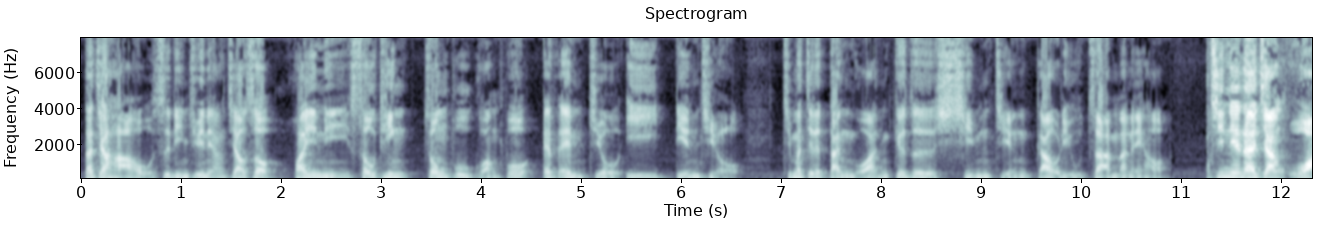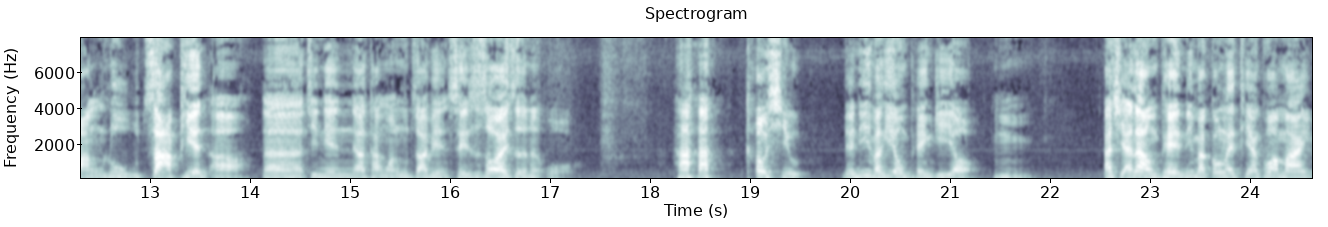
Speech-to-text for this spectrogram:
大家好，我是林俊良教授，欢迎你收听中部广播 FM 九一点九。今麦这个单元叫做心情交流站嘛呢哈。今天来讲网络诈骗啊，那今天要谈网络诈骗，谁是受害者呢？我，哈哈，靠秀，连你嘛去用骗去哦，嗯，啊是安那用骗，你嘛讲来听看麦，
